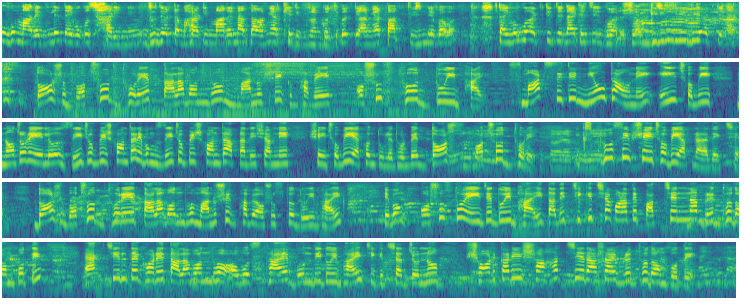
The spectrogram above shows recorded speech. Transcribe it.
ওকে মারে বলে তাই ওকে ছাড়ি নে যদি একটা ভাড়াটি মারে না, তা আমি আর ক্ষতিপূরণ করতে করতে আমি আর পারতিস নে বাবা। তাই বাবু আটকেতে না খেয়েছি, ঘরে সব গিরিল দিয়ে দিয়ে আটকে না খেয়েছি। দশ বছর ধরে তালাবন্ধ মানসিকভাবে অসুস্থ দুই ভাই। স্মার্ট সিটি নিউ টাউনে এই ছবি নজরে এলো জি চব্বিশ ঘণ্টার এবং জি চব্বিশ ঘণ্টা আপনাদের সামনে সেই ছবি এখন তুলে ধরবে দশ বছর ধরে। এক্সক্লুসিভ সেই ছবি আপনারা দেখছেন। দশ বছর ধরে তালাবন্ধ মানসিকভাবে অসুস্থ দুই ভাই এবং অসুস্থ এই যে দুই ভাই, তাদের চিকিৎসা করাতে পাচ্ছেন না বৃদ্ধ দম্পতি। এক চিলতে ঘরে তালাবন্ধ অবস্থায় বন্দি দুই ভাই চিকিৎসার জন্য সরকারি সাহায্যের আশায় বৃদ্ধ দম্পতি।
